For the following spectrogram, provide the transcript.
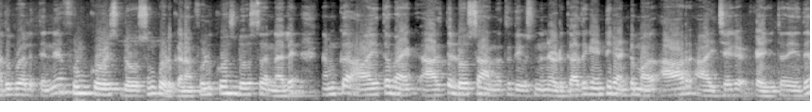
അതുപോലെ തന്നെ ഫുൾ കോഴ്സ് ഡോസും കൊടുക്കണം. ഫുൾ കോഴ്സ് ഡോസ് പറഞ്ഞാൽ നമുക്ക് ആദ്യത്തെ ആദ്യത്തെ ഡോസ് അന്നത്തെ ദിവസം തന്നെ എടുക്കുക. അത് കഴിഞ്ഞിട്ട് രണ്ട് മാ ആറ് ആഴ്ച കഴിഞ്ഞിട്ട് അതായത്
